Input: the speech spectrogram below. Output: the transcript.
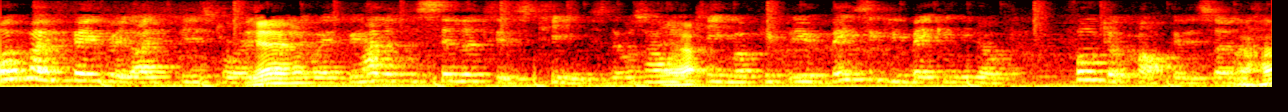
one of my favorite IT stories, Yeah. by the way, is we had a facilities team. So there was a whole team of people basically making, you know, photocopies and Uh-huh,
